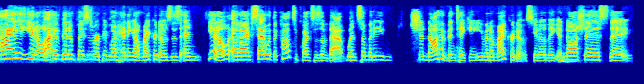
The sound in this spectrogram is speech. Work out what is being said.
i you know i have been in places where people are handing out microdoses and you know and i've sat with the consequences of that when somebody should not have been taking even a microdose you know they get Mhm. nauseous they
